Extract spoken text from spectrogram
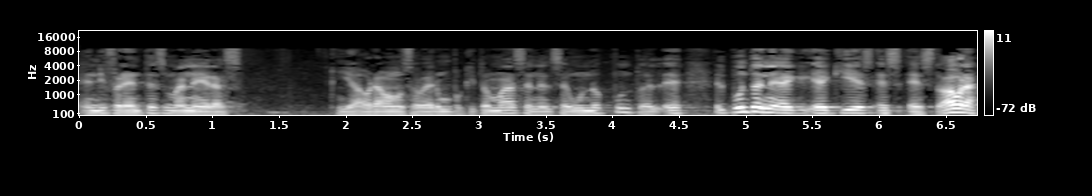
en diferentes maneras. Y ahora vamos a ver un poquito más en el segundo punto. El, eh, punto aquí es, esto. Ahora,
